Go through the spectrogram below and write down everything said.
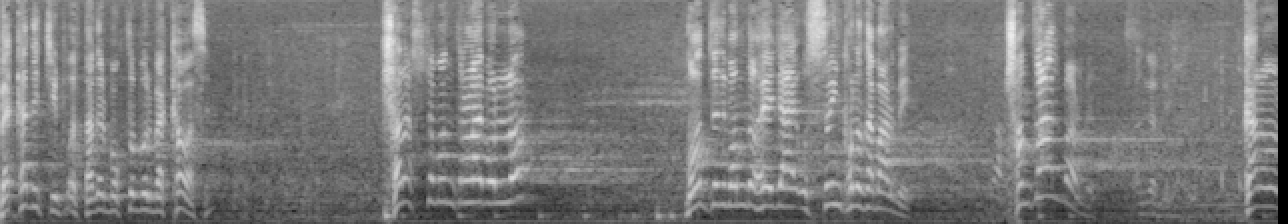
ব্যাখ্যা দিচ্ছি, তাদের বক্তব্যের ব্যাখ্যাও আছে। স্বরাষ্ট্র মন্ত্রণালয় বলল, মদ যদি বন্ধ হয়ে যায়, উচ্ছৃঙ্খলতা বাড়বে, সন্ত্রাস বাড়বে। কারণ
